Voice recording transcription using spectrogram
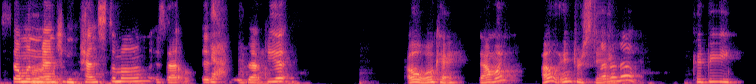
someone right. mentioned penstemon. Is that it? Yeah. Would that be it? Oh, okay. That one? Oh, interesting. I don't know. Could be.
